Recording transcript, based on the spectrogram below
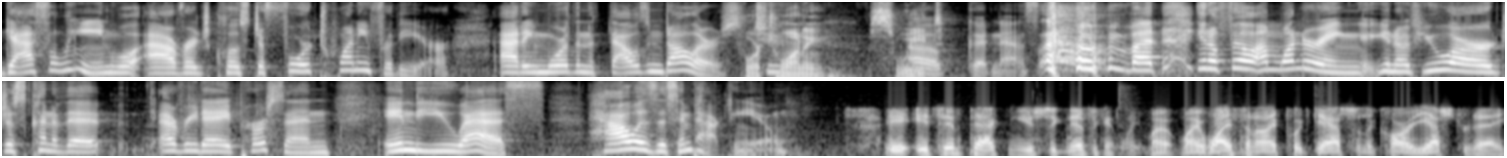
gasoline will average close to 420 for the year, adding more than $1,000. 420. To- Sweet. Oh goodness. but, you know, Phil, I'm wondering, you know, if you are just kind of the everyday person in the U.S., how is this impacting you? It's impacting you significantly. My my wife and I put gas in the car yesterday,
